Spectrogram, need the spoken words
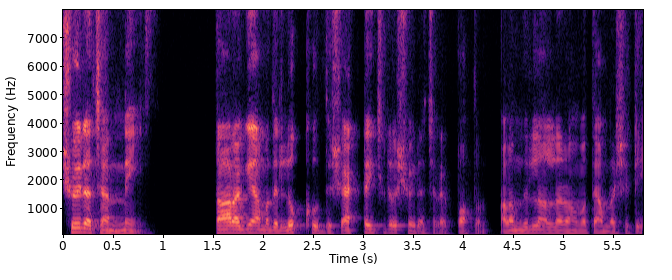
স্বৈরাচার নেই। তার আগে আমাদের লক্ষ্য উদ্দেশ্য একটাই ছিল স্বৈরাচারের পতন। আলহামদুলিল্লাহ আল্লাহ রহমতে আমরা সেটি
